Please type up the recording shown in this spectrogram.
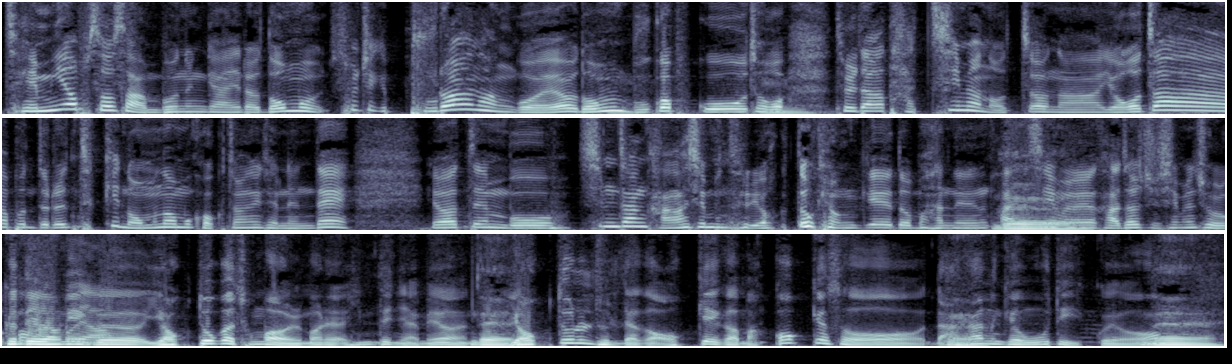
재미없어서 안 보는 게 아니라 너무 솔직히 불안한 거예요. 너무 무겁고 저거 음. 들다가 다치면 어쩌나. 여자분들은 특히 너무너무 걱정이 되는데 여하튼 뭐 심장 강하신 분들이 역도 경기에도 많은 관심을 네. 가져주시면 좋을 것 근데 같고요. 형님 그 역도가 정말 얼마나 힘드냐면 네. 역도를 들다가 어깨가 막 꺾여서 나가는 경우도 있고요. 네.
